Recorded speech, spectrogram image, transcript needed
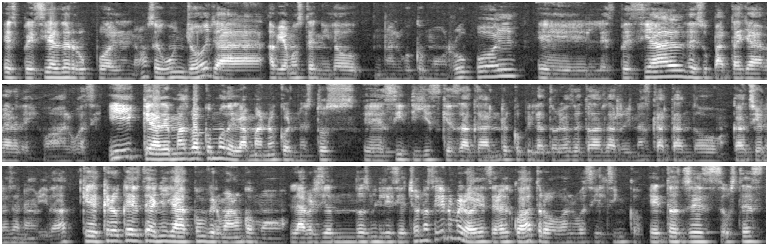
especial de RuPaul, ¿no? Según yo, ya habíamos tenido algo como RuPaul, el especial de su pantalla verde o algo así. Y que además va como de la mano con estos eh, CDs que sacan recopilatorios de todas las reinas cantando canciones de Navidad. Que creo que este año ya confirmaron como la versión 2018. No sé qué número es, era el 4 o algo así, el 5. Entonces, ustedes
